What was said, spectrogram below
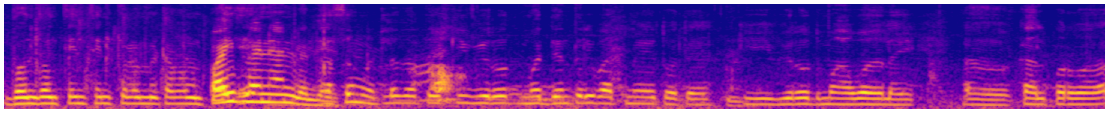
दोन दोन तीन तीन किलोमीटरवरून पाईपलाईन आणलेली आहे असं म्हटलं जातं की विरोध मध्यंतरी बातम्या येत होत्या की विरोध मावळ आहे. अं, काल परवा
